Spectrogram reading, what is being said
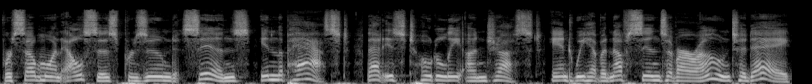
for someone else's presumed sins in the past. That is totally unjust. And we have enough sins of our own today,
